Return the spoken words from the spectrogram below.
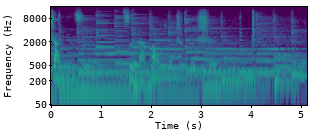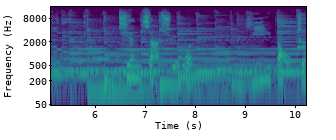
山林子自然道德智慧师，天下学问一道真，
